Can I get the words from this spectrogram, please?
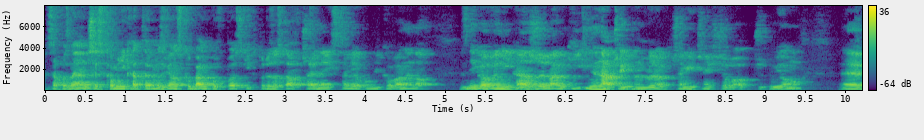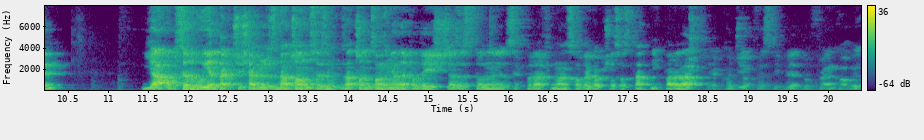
zapoznając się z komunikatem Związku Banków Polskich, który został wczoraj na ich stronie opublikowany, no, z niego wynika, że banki inaczej ten wyrok przynajmniej częściowo odczytują. Ja obserwuję tak czy siak już znaczące, znaczącą zmianę podejścia ze strony sektora finansowego przez ostatnich parę lat, jak chodzi o kwestie kredytów frankowych.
